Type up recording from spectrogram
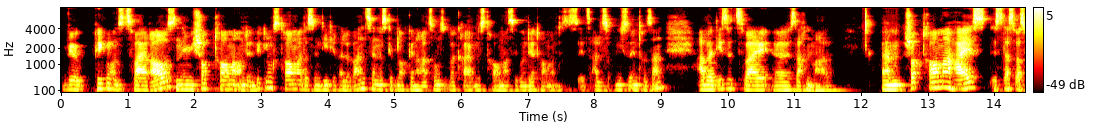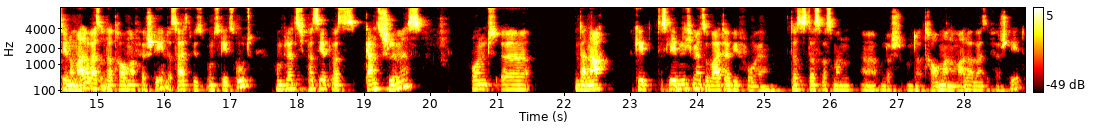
wir picken uns zwei raus, nämlich Schocktrauma und Entwicklungstrauma. Das sind die, die relevant sind. Es gibt noch generationsübergreifendes Trauma, Sekundärtrauma. Das ist jetzt alles nicht so interessant. Aber diese zwei äh, Sachen mal. Ähm, Schocktrauma heißt, ist das, was wir normalerweise unter Trauma verstehen. Das heißt, wir, uns geht's gut und plötzlich passiert was ganz Schlimmes und, äh, und danach geht das Leben nicht mehr so weiter wie vorher. Das ist das, was man äh, unter, unter Trauma normalerweise versteht.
